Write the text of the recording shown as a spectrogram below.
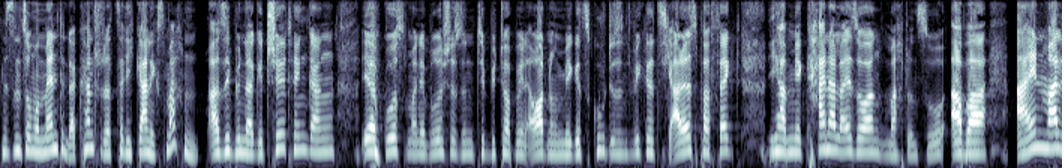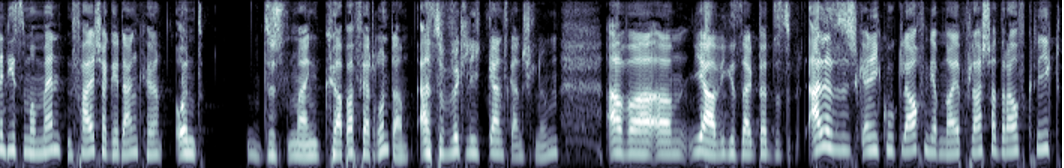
das sind so Momente, da kannst du tatsächlich gar nichts machen. Also ich bin da gechillt hingegangen, ihr habt gewusst, meine Brüste sind tippitoppi in Ordnung, mir geht's gut, es entwickelt sich alles perfekt, ich habe mir keinerlei Sorgen gemacht und so. Aber einmal in diesem Moment ein falscher Gedanke und das, mein Körper fährt runter. Also wirklich ganz, ganz schlimm. Aber ähm, ja, wie gesagt, das alles ist nicht gut gelaufen. Ich habe neue Pflaster drauf gekriegt.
